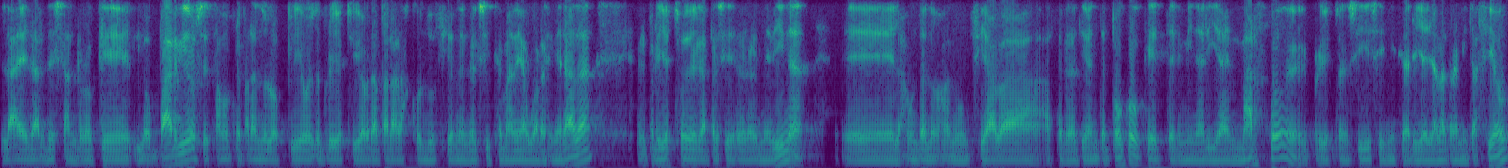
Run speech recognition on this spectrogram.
la EDAR de San Roque los barrios, estamos preparando los pliegos de proyecto y obra para las conducciones del sistema de agua regenerada, el proyecto de la presidencia de Medina, eh, la Junta nos anunciaba hace relativamente poco que terminaría en marzo, el proyecto en sí se iniciaría ya la tramitación,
